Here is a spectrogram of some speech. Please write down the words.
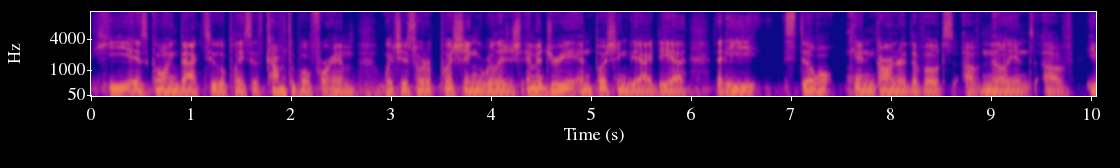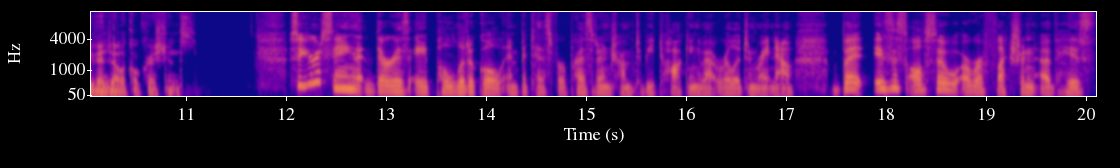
he is going back to a place that's comfortable for him which is sort of pushing religious imagery and pushing the idea that he still can garner the votes of millions of evangelical Christians. So you're saying that there is a political impetus for President Trump to be talking about religion right now. But is this also a reflection of his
